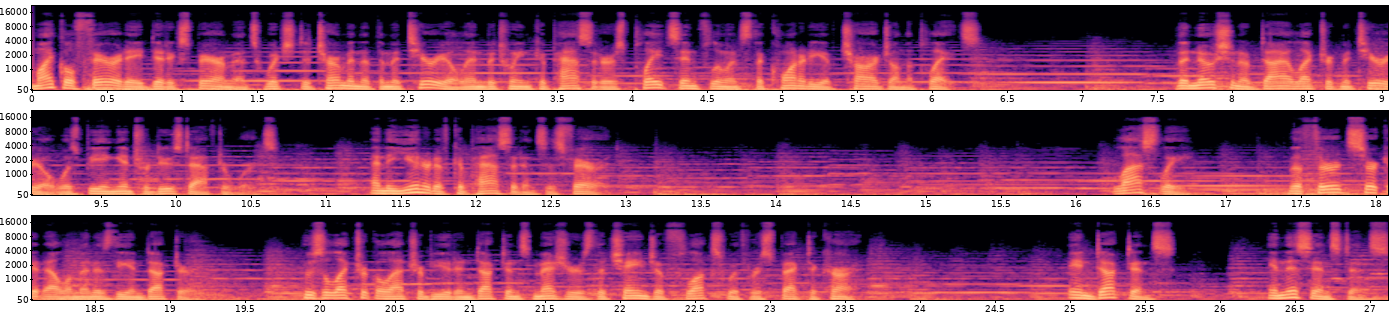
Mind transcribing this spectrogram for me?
Michael Faraday did experiments which determined that the material in between capacitors plates influenced the quantity of charge on the plates. The notion of dielectric material was being introduced afterwards. And the unit of capacitance is farad. Lastly, the third circuit element is the inductor, whose electrical attribute inductance measures the change of flux with respect to current. Inductance, in this instance,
